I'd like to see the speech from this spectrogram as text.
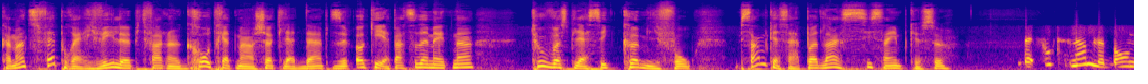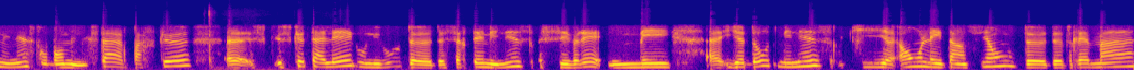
Comment tu fais pour arriver là, puis de faire un gros traitement en choc là-dedans, puis dire, OK, à partir de maintenant, tout va se placer comme il faut? Il me semble que ça n'a pas de l'air si simple que ça. Ben, tu nommes le bon ministre au bon ministère parce que euh, ce que tu allègues au niveau de, de certains ministres, c'est vrai, mais euh, il y a d'autres ministres qui ont l'intention de, de vraiment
